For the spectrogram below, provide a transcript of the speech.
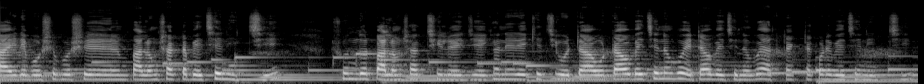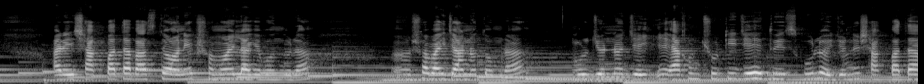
বাইরে বসে বসে পালং শাকটা বেছে নিচ্ছি। সুন্দর পালং শাক ছিল। এই যে এখানে রেখেছি ওটা, ওটাও বেছে নেব, এটাও বেছে নেব, একটা একটা করে বেছে নিচ্ছি। আর এই শাক পাতা বাছতে অনেক সময় লাগে বন্ধুরা। সবাই জানো তোমরা। ওর জন্য যে, এখন ছুটি যেহেতু স্কুল, ওই জন্য শাক পাতা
